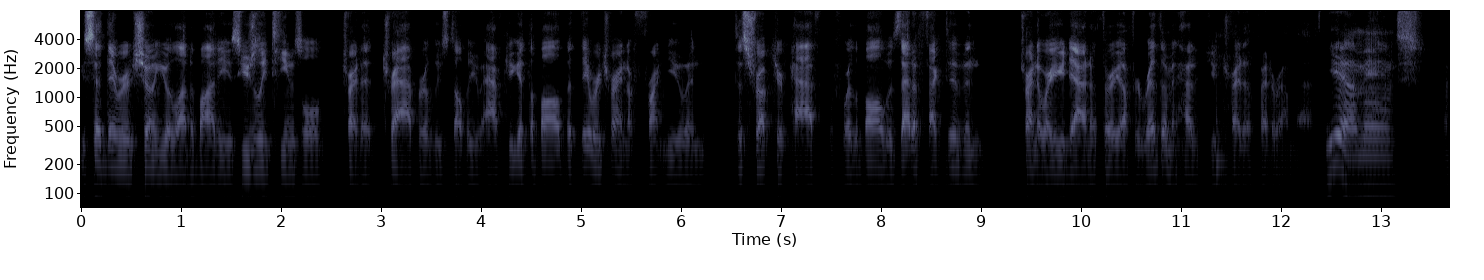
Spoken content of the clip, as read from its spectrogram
you said they were showing you a lot of bodies. Usually teams will try to trap or lose W after you get the ball, but they were trying to front you and disrupt your path before the ball. Was that effective in trying to wear you down and throw you off your rhythm? And how did you try to fight around that? Yeah, I mean, I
